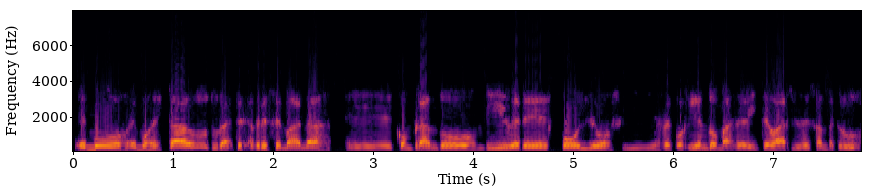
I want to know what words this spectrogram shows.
Hemos, hemos estado durante estas tres semanas eh, comprando víveres, pollos y recorriendo más de 20 barrios de Santa Cruz.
